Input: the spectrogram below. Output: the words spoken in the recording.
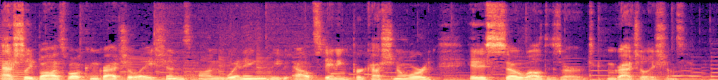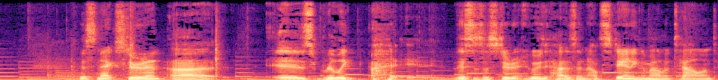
Ashley Boswell, congratulations on winning the Outstanding Percussion Award. It is so well deserved. Congratulations. This next student uh, is really, this is a student who has an outstanding amount of talent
